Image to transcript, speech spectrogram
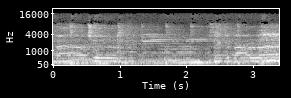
about you. I think about love.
